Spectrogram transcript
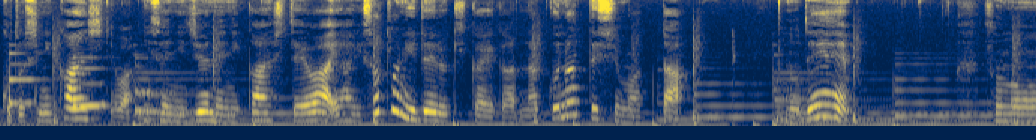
今年に関しては2020年に関してはやはり外に出る機会がなくなってしまったのでその、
